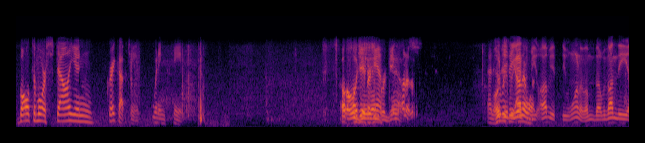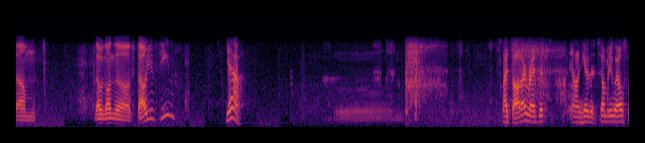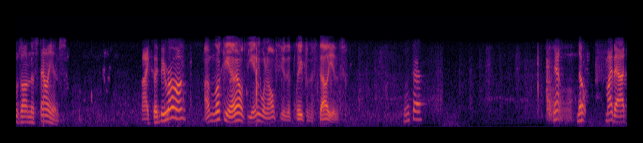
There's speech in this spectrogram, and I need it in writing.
Baltimore Stallion Grey Cup team, winning team. Oh, OJ OJ Brigance. Brigance. One of them. And OJ who was the other would one? Be obviously one of them. That was on the um. That was on the Stallions team. Yeah. I thought I read that on here that somebody else was on the Stallions. I could be wrong. I'm looking. I don't see anyone else here that played for the Stallions. Okay. Yeah. No, my bad.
